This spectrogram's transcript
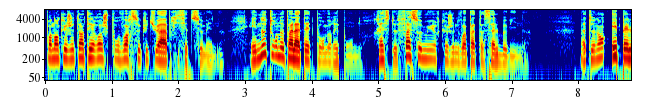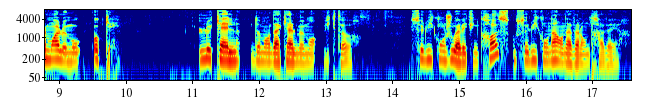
pendant que je t'interroge pour voir ce que tu as appris cette semaine. Et ne tourne pas la tête pour me répondre. Reste face au mur que je ne vois pas ta sale bobine. Maintenant, épelle-moi le mot OK. Lequel? demanda calmement Victor. Celui qu'on joue avec une crosse ou celui qu'on a en avalant de travers?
